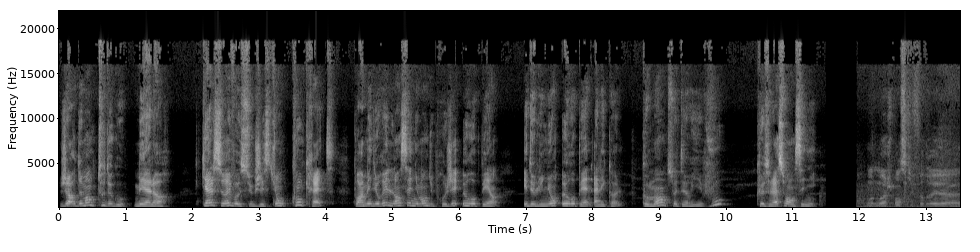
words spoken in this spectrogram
je leur demande tout de go. Mais alors, quelles seraient vos suggestions concrètes pour améliorer l'enseignement du projet européen et de l'Union européenne à l'école? Comment souhaiteriez-vous que cela soit enseigné? Moi, je pense qu'il faudrait euh,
